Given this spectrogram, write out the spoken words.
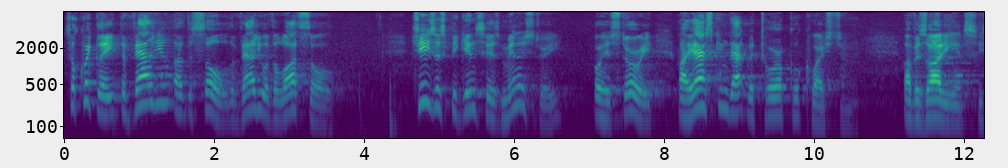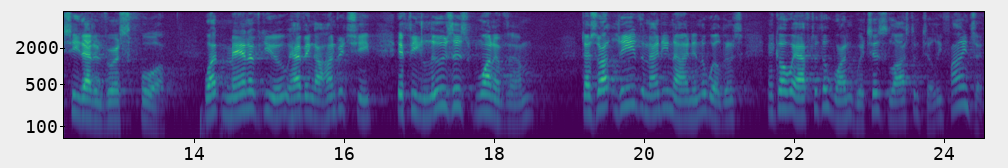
So, quickly, the value of the soul, the value of the lost soul. Jesus begins his ministry or his story by asking that rhetorical question of his audience. You see that in verse 4. What man of you, having a hundred sheep, if he loses one of them, does not leave the 99 in the wilderness and go after the one which is lost until he finds it?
